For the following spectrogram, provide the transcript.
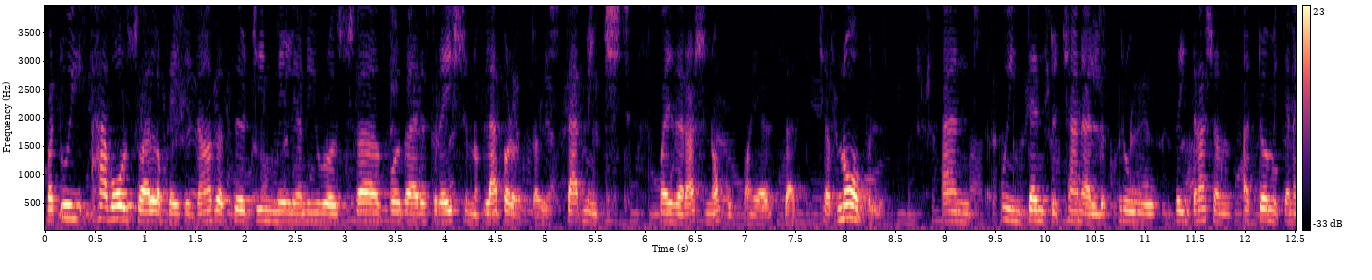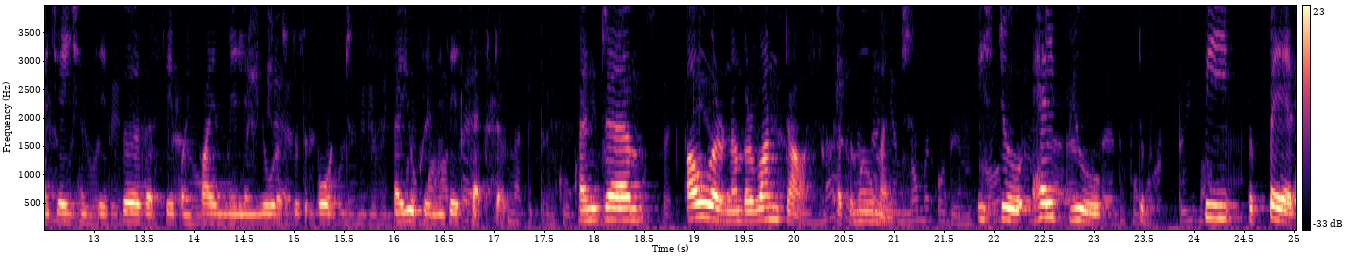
But we have also allocated another 13 million euros uh, for the restoration of laboratories damaged by the Russian occupiers at Chernobyl. And we intend to channel through the International Atomic Energy Agency further 3.5 million euros to support uh, Ukraine in this sector. And um, our number one task at the moment is to help you to be prepared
